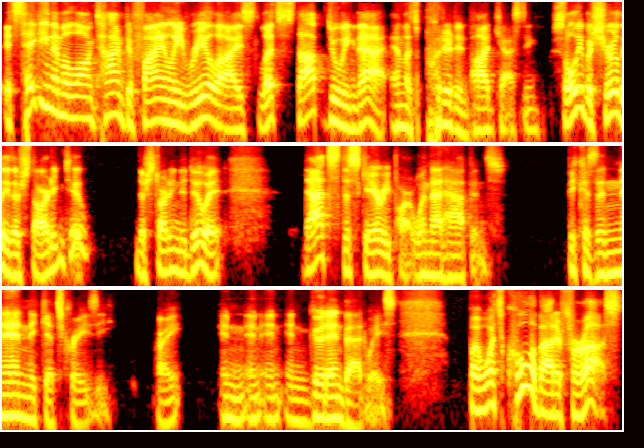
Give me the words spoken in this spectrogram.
It's taking them a long time to finally realize let's stop doing that and let's put it in podcasting. Slowly but surely, they're starting to. They're starting to do it. That's the scary part when that happens, because then, it gets crazy, right? In, in, in, in good and bad ways. But what's cool about it for us,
